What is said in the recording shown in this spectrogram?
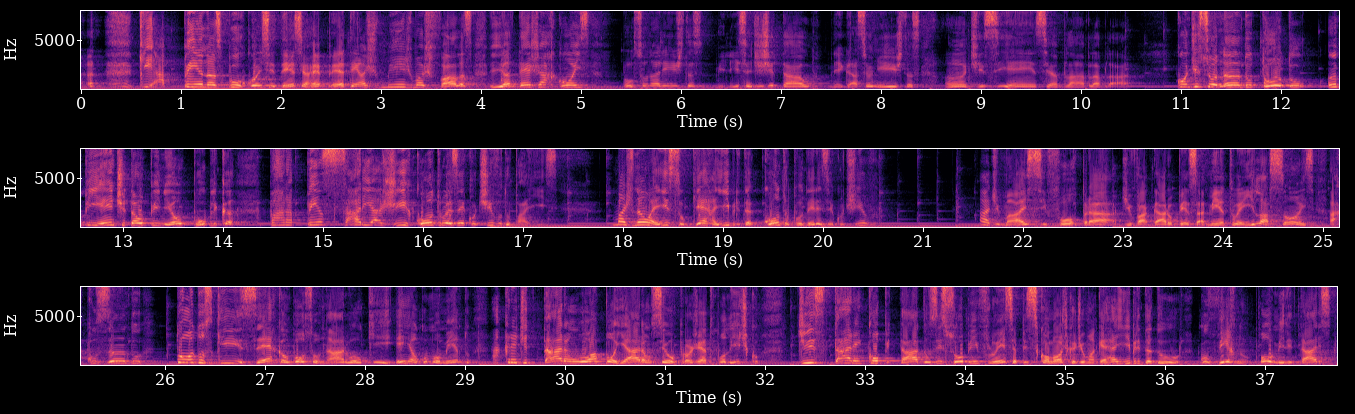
que apenas por coincidência repetem as mesmas falas e até jargões. Bolsonaristas, milícia digital, negacionistas, anti-ciência, blá blá blá. Condicionando todo o ambiente da opinião pública para pensar e agir contra o executivo do país. Mas não é isso guerra híbrida contra o poder executivo? Ademais, se for para divagar o pensamento em ilações, acusando todos que cercam Bolsonaro ou que em algum momento acreditaram ou apoiaram seu projeto político de estarem cooptados e sob influência psicológica de uma guerra híbrida do governo ou militares,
